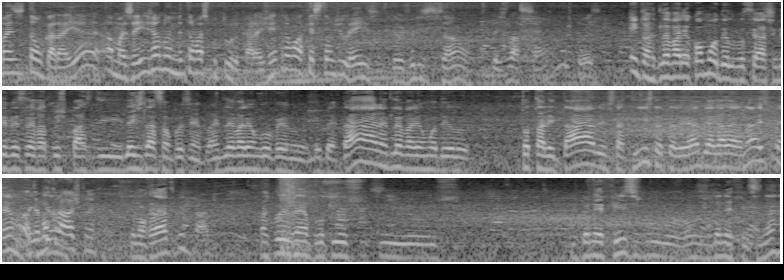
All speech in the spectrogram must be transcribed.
Mas então, cara, aí é. Ah, mas aí já não entra mais cultura, cara. Aí já entra uma questão de leis, entendeu? Jurisdição, legislação, um monte de coisa. Então, a gente levaria qual modelo você acha que deveria ser levado para o espaço de legislação, por exemplo? A gente levaria um governo libertário, a gente levaria um modelo totalitário, estatista, tá ligado? E a galera, não, é isso mesmo. Não, que ter um- democrático, né? Democrático? Mas, por exemplo, que os, que os, os benefícios, vamos dizer, os benefícios, né?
